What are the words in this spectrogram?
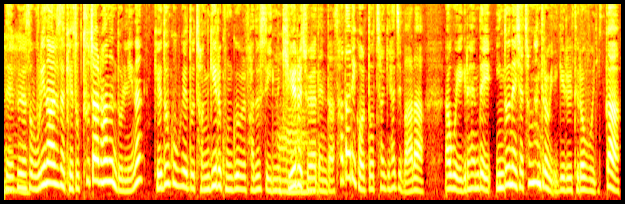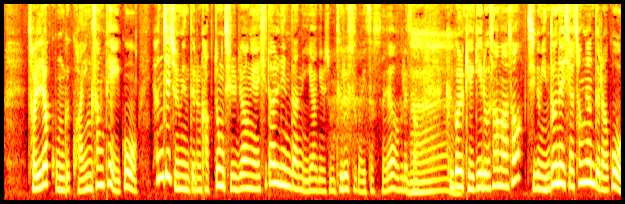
네, 그래서 우리나라에서 계속 투자를 하는 논리는 개도국에도 전기를 공급을 받을 수 있는 기회를 아. 줘야 된다. 사다리 걷어차기 하지 마라라고 얘기를 했는데 인도네시아 청년들하고 얘기를 들어보니까 전력 공급 과잉 상태이고 현지 주민들은 각종 질병에 시달린다는 이야기를 좀 들을 수가 있었어요. 그래서 네. 그걸 계기로 삼아서 지금 인도네시아 청년들하고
